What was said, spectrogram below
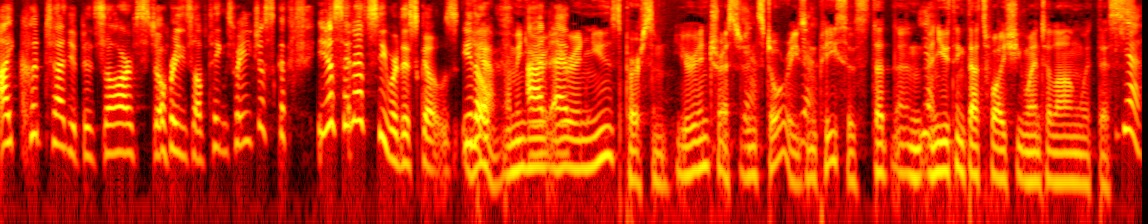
I could tell you bizarre stories of things where you just go, you just say, let's see where this goes. You know, yeah. I mean, you're, and, you're um, a news person. You're interested yeah, in stories yeah. and pieces that, and, and you think that's why she went along with this. Yeah.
